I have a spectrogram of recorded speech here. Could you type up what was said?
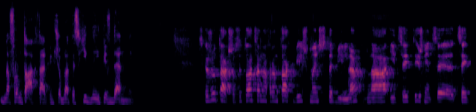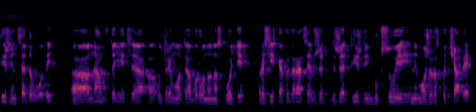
на фронтах, так якщо брати східний і південний? Скажу так, що ситуація на фронтах більш-менш стабільна. На і цей тиждень це цей тиждень це доводить. Нам вдається утримувати оборону на сході. Російська Федерація вже вже тиждень буксує і не може розпочати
